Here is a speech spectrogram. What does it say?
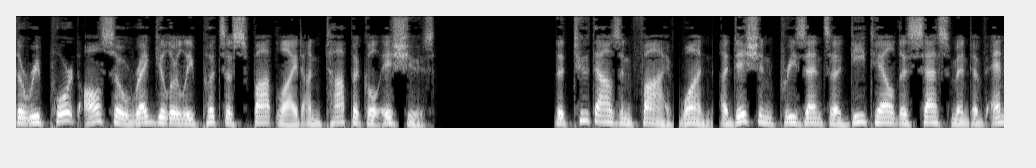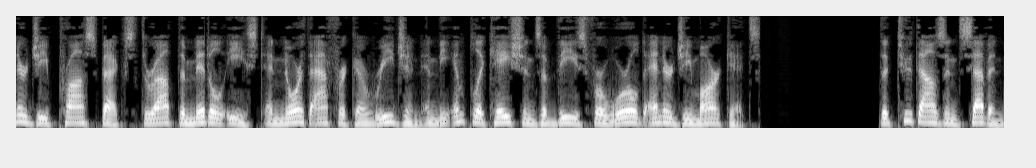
The report also regularly puts a spotlight on topical issues. The 2005 edition presents a detailed assessment of energy prospects throughout the Middle East and North Africa region and the implications of these for world energy markets. The 2007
